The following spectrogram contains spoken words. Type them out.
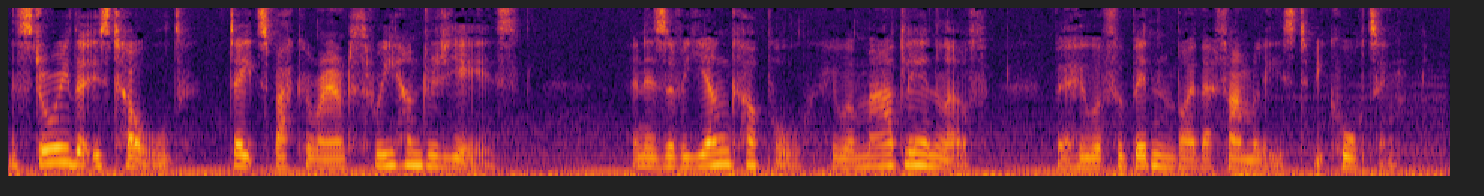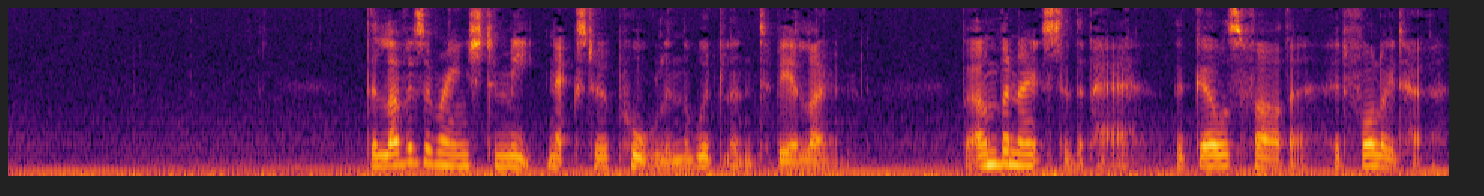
The story that is told dates back around 300 years and is of a young couple who were madly in love but who were forbidden by their families to be courting. The lovers arranged to meet next to a pool in the woodland to be alone, but unbeknownst to the pair, the girl's father had followed her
